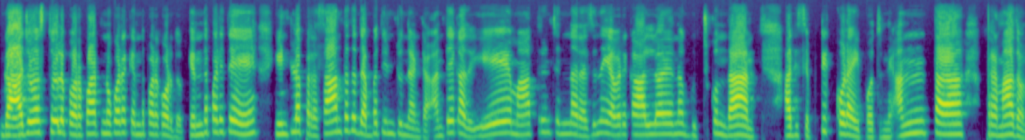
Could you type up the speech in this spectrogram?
గాజు వస్తువుల పొరపాటున కూడా కింద పడకూడదు. కింద పడితే ఇంట్లో ప్రశాంతత దెబ్బతింటుందంట. అంతేకాదు ఏ మాత్రం చిన్న రజన ఎవరి కాల్లో అయినా గుచ్చుకుందా అది సెప్టిక్ కూడా అయిపోతుంది. అంత ప్రమాదం.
